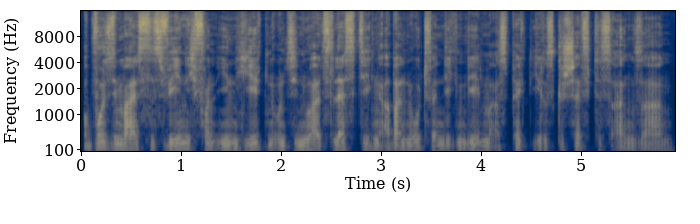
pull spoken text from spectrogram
obwohl sie meistens wenig von ihnen hielten und sie nur als lästigen, aber notwendigen Nebenaspekt ihres Geschäftes ansahen.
